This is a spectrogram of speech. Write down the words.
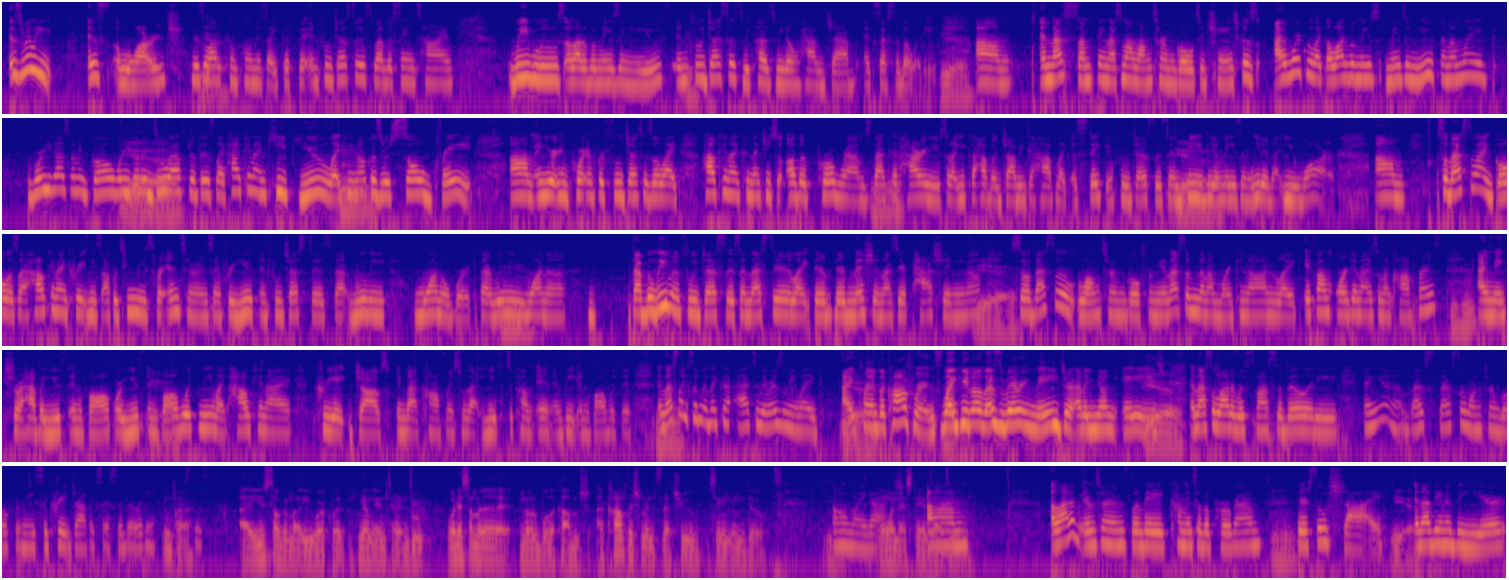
is really is large. There's a lot of components that you could fit in food justice, but at the same time, we lose a lot of amazing youth in Mm. food justice because we don't have job accessibility. Yeah. Um, and that's something that's my long term goal to change because I've worked with like a lot of amazing, amazing youth, and I'm like, where are you guys gonna go? What are you gonna do after this? Like, how can I keep you? Like, you know, because you're so great. Um, and you're important for food justice, or like, how can I connect you to other programs that could hire you so that you could have a job, you could have like a stake in food justice and be the amazing leader that you are. Um, so that's my goal is like how can I create these opportunities for interns and for youth in food justice that really want to work, that really Mhm. want to that believe in food justice and that's their like their their mission, that's their passion, you know? Yeah. So that's a long-term goal for me and that's something that I'm working on like if I'm organizing a conference, Mm-hmm. I make sure I have a youth involved or youth Yeah. involved with me. Like, how can I create jobs in that conference for that youth to come in and be involved with it? And that's like something they could add to their resume. Like, I planned a conference. Like, you know, that's very major at a young age, Yeah. and that's a lot of responsibility. And yeah, that's that's a long term goal for me is to create job accessibility in food Okay. justice. Uh, you was talking about you work with young interns. What are some of the notable accomplish- accomplishments that you've seen them do? Oh my gosh. And one that stands out to you? Um, A lot of interns when they come into the program, Mhm. they're so shy. Yeah. and at the end of the year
